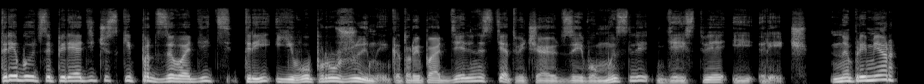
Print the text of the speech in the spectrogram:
требуется периодически подзаводить три его пружины, которые по отдельности отвечают за его мысли, действия и речь. Например,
